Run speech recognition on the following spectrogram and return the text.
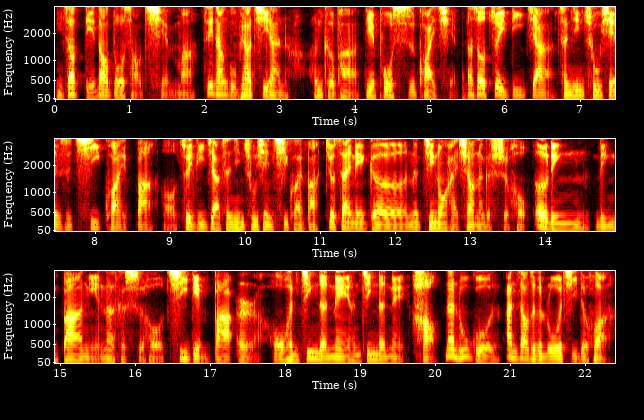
你知道跌到多少钱吗？这一档股票既然很可怕，跌破十块钱。那时候最低价曾经出现是七块八哦，最低价曾经出现七块八，就在那个那金融海啸那个时候，二零零八年那个时候七点八二啊，哦，很惊人呢，很惊人呢。好，那如果按照这个逻辑的话。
